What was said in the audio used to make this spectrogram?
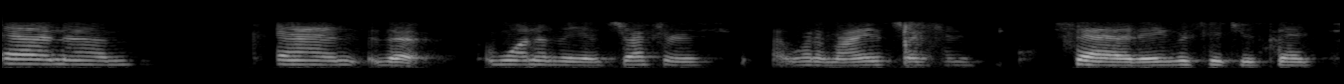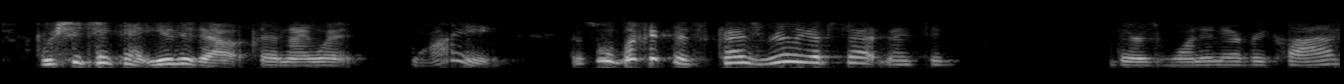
And um, and the one of the instructors, one of my instructors, said, English teacher said, we should take that unit out. And I went, why? He goes, well, look at this guy's really upset. And I said, there's one in every class.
